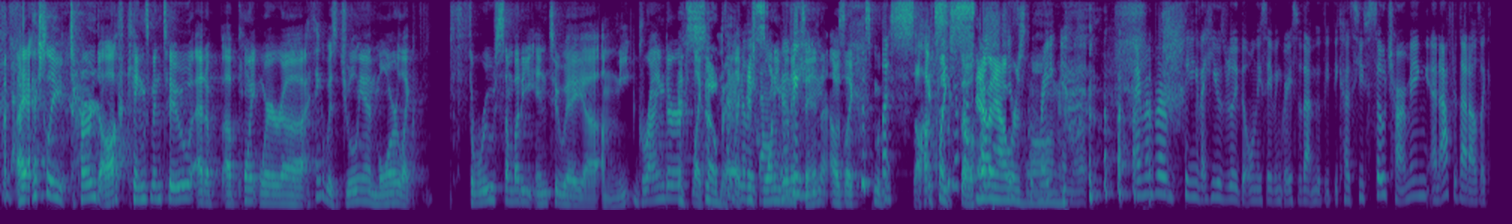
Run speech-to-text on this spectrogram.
I actually turned off Kingsman 2 at a, a point where uh, I think it was Julianne Moore like threw somebody into a uh, a meat grinder. It's like so bad. Like really twenty bad minutes in, I was like, this movie but sucks. It's like so. seven hours long. In it. I remember thinking that he was really the only saving grace of that movie because he's so charming. And after that, I was like,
